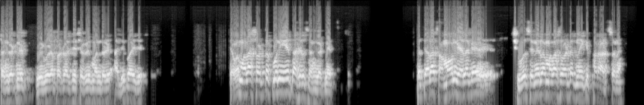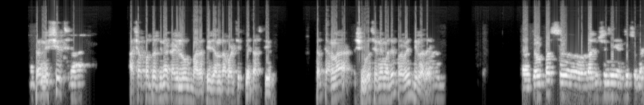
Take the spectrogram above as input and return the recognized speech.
संघटनेत वेगवेगळ्या प्रकारची सगळी मंडळी आली पाहिजे. त्यामुळे मला असं वाटतं कोणी येत असेल संघटनेत. तर त्याला सामावून घ्यायला काय शिवसेनेला मला असं वाटत नाही की फार अडचण आहे. तर निश्चित अशा पद्धतीनं काही लोक भारतीय जनता पार्टीत येत असतील. तर त्यांना शिवसेनेमध्ये प्रवेश दिला जाईल. जवळपास राजू शिंदे यांच्यासोबत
